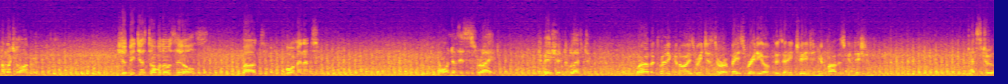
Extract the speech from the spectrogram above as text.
How much longer? Should be just over those hills. About four minutes. I wonder if this is right. Maybe I shouldn't have left him. Well, the clinic can always reach us through our base radio if there's any change in your father's condition. That's true.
